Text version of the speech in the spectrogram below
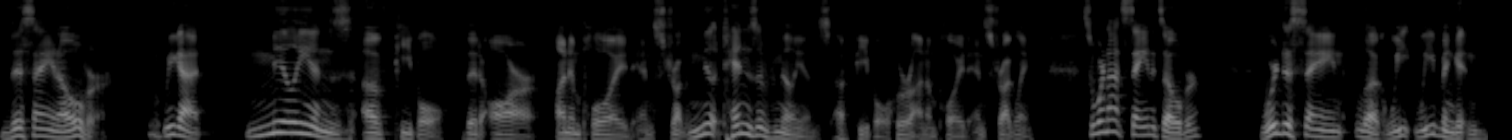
this ain't over. Hmm. We got millions of people that are unemployed and struggling, tens of millions of people who are unemployed and struggling. So we're not saying it's over. We're just saying, look, we we've been getting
